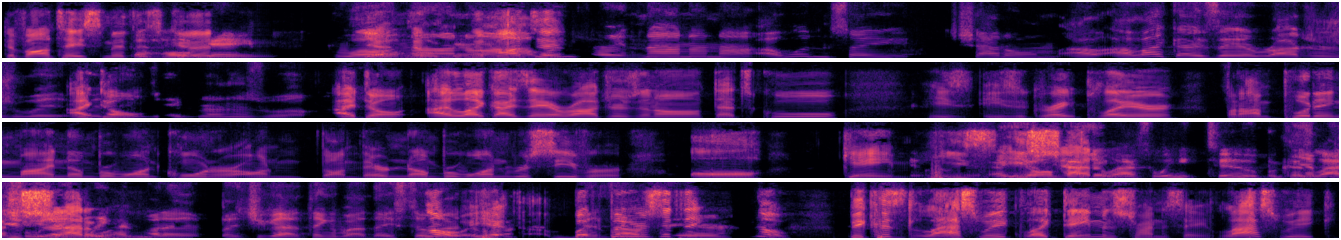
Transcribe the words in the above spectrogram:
DeVonta Smith The is whole good. game. Well, Yeah, no, no, no, Devontae- wouldn't say, no, no, no. I wouldn't say shadow him. I, I like Isaiah Rodgers with, I with don't. AJ Brown as well. I don't. I like Isaiah Rodgers and all. That's cool. He's he's a great player, but I'm putting my number one corner on on their number one receiver all game. He's And he's going back last week too, because Yeah, last week shadowing. we had But, uh, but you got to think about it. They still No, yeah, but but out here's the thing. No, because last week, like Damon's trying to say, last week,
